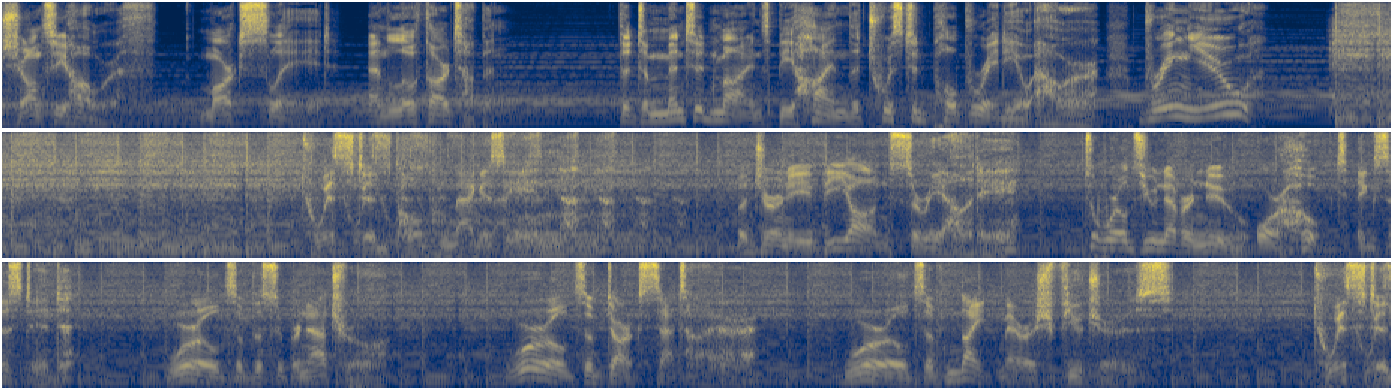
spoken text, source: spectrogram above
Chauncey Haworth, Mark Slade, and Lothar Tuppan, the demented minds behind the Twisted Pulp Radio Hour, bring you Twisted Pulp Magazine. A journey beyond surreality to worlds you never knew or hoped existed. Worlds of the supernatural. Worlds of dark satire. Worlds of nightmarish futures. Twisted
